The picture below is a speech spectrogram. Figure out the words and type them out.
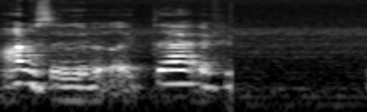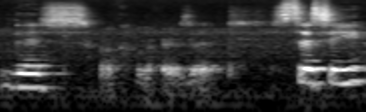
honestly leave it like that if you this what color is it? Sissy.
